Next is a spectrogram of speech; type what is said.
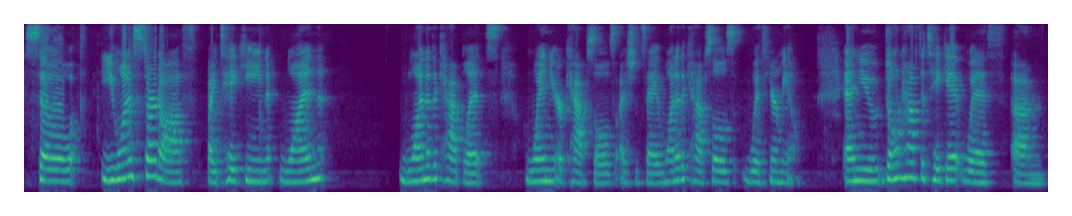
So you want to start off by taking one one of the caplets when your capsules, I should say, one of the capsules with your meal. And you don't have to take it with um,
